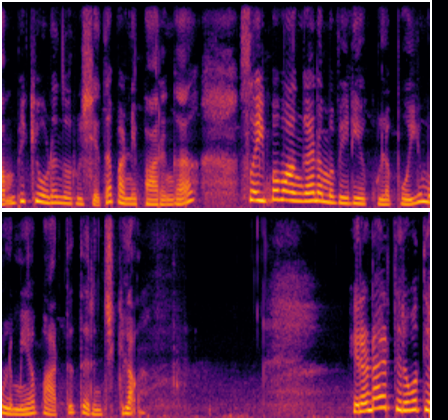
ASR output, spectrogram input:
நம்பிக்கையோட இந்த ஒரு விஷயத்த பண்ணி பாருங்கள் ஸோ இப்போ வாங்க நம்ம வீடியோக்குள்ளே போய் முழுமையாக பார்த்து தெரிஞ்சுக்கலாம். இரண்டாயிரத்தி இருபத்தி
